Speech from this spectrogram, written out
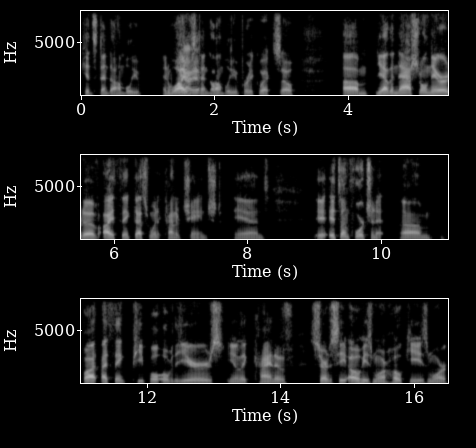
kids tend to humble you and wives yeah, yeah. tend to humble you pretty quick. So, um, yeah, the national narrative, I think that's when it kind of changed, and it, it's unfortunate. Um, but I think people over the years, you know, they kind of started to see, oh, he's more hokey, he's more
